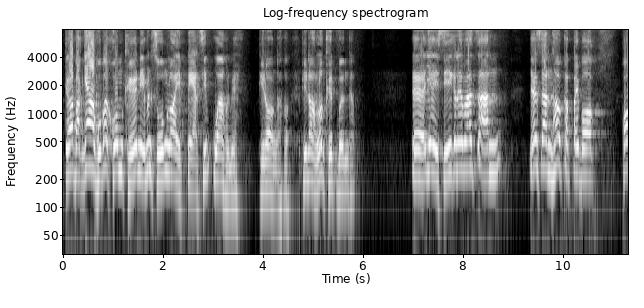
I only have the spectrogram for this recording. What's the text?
แต่ว่าบักเหย้าผมว่าคมเขินนี่มันสูงร้อยแปดสิบกว่าผมไหมพี่น้องเอาพี่น้องลองคิดเบิ้งครับ เออยายสีก็เลยว่าสันยายสันเท่ากับไปบอกพ่อ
